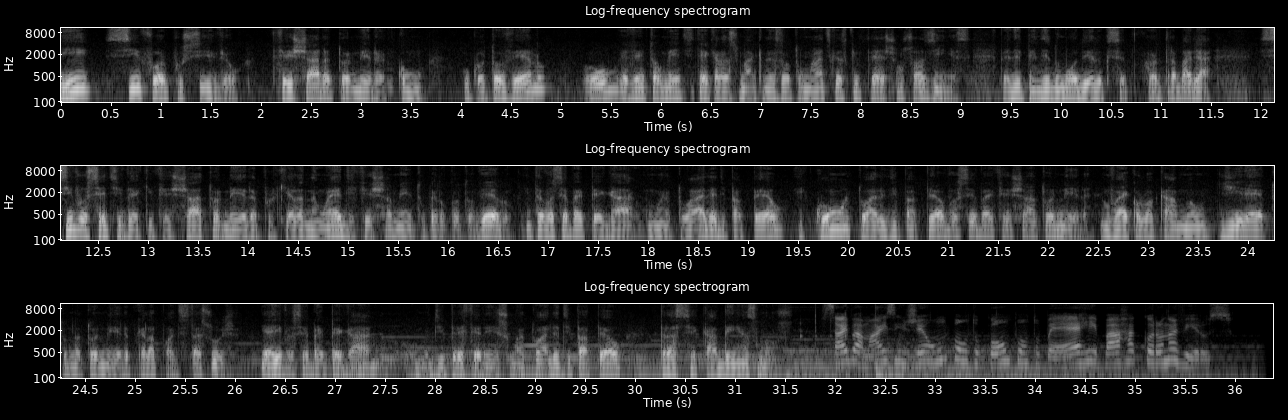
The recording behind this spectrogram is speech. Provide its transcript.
e, se for possível, fechar a torneira com o cotovelo ou eventualmente ter aquelas máquinas automáticas que fecham sozinhas, vai depender do modelo que você for trabalhar. Se você tiver que fechar a torneira porque ela não é de fechamento pelo cotovelo, então você vai pegar uma toalha de papel e com a toalha de papel você vai fechar a torneira. Não vai colocar a mão direto na torneira porque ela pode estar suja. E aí você vai pegar, de preferência, uma toalha de papel para secar bem as mãos. Saiba mais em g1.com.br/coronavírus.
